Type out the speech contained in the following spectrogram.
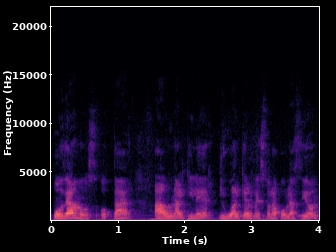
podamos optar a un alquiler igual que el resto de la población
